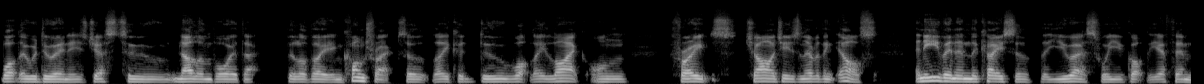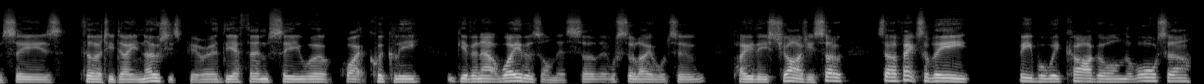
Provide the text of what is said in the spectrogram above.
what they were doing is just to null and void that bill of lading contract so that they could do what they like on freights, charges, and everything else. And even in the case of the US, where you've got the FMC's 30 day notice period, the FMC were quite quickly giving out waivers on this. So they were still able to pay these charges. So, so effectively, people with cargo on the water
